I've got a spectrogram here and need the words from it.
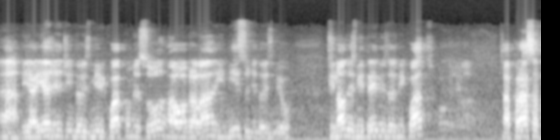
ah, E aí a gente em 2004 começou a obra lá, início de 2000, final de 2003, início de 2004. A Praça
